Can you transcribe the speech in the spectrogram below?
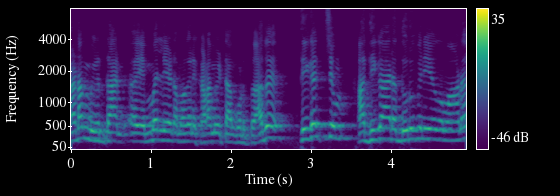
കടം വീട്ടാൻ എം എൽ എയുടെ മകന് കടം വീട്ടാൻ കൊടുത്തത്. അത് തികച്ചും അധികാര ദുർവിനിയോഗമാണ്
